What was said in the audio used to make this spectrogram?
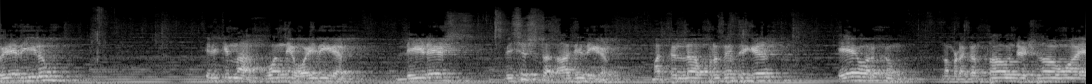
വേദിയിലും ഇരിക്കുന്ന വന്യ വൈദികർ ലീഡേഴ്സ് വിശിഷ്ട അതിഥികൾ മറ്റെല്ലാ പ്രതിനിധികൾ ഏവർക്കും നമ്മുടെ കർത്താവിന്റെ രക്ഷിതാവുമായ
